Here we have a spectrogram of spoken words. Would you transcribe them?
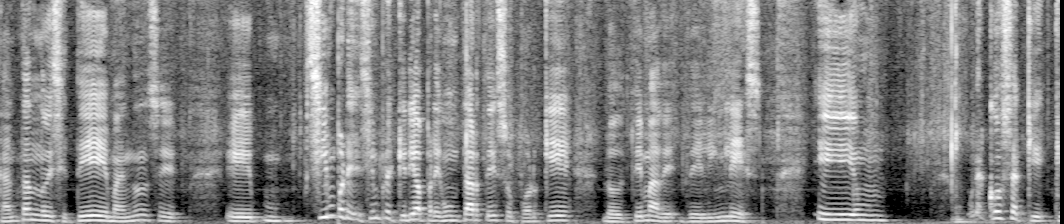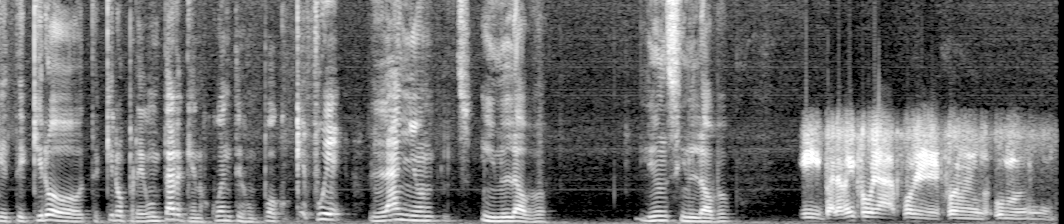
cantando ese tema, entonces eh, siempre, siempre quería preguntarte eso, por qué lo del tema del inglés. Eh, una cosa que, te, quiero, te quiero preguntar, que nos cuentes un poco, ¿qué fue Lions in Love? Lions in Love. Y para mí fue una fue un,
